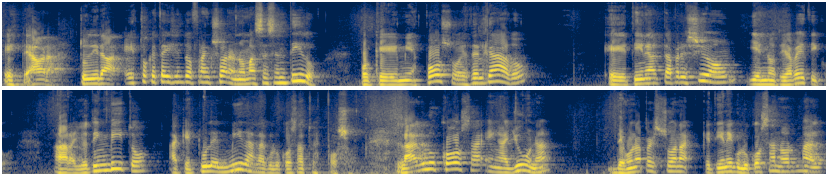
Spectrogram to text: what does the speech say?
Este, ahora, tú dirás, esto que está diciendo Frank Suárez no me hace sentido, porque mi esposo es delgado, eh, tiene alta presión y es no diabético. Ahora, yo te invito a que tú le midas la glucosa a tu esposo. La glucosa en ayuna de una persona que tiene glucosa normal,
